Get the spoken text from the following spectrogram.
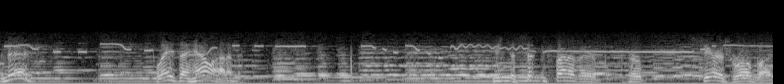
This plays the hell out of it. Used to sit in front of her, her Sears Roebuck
